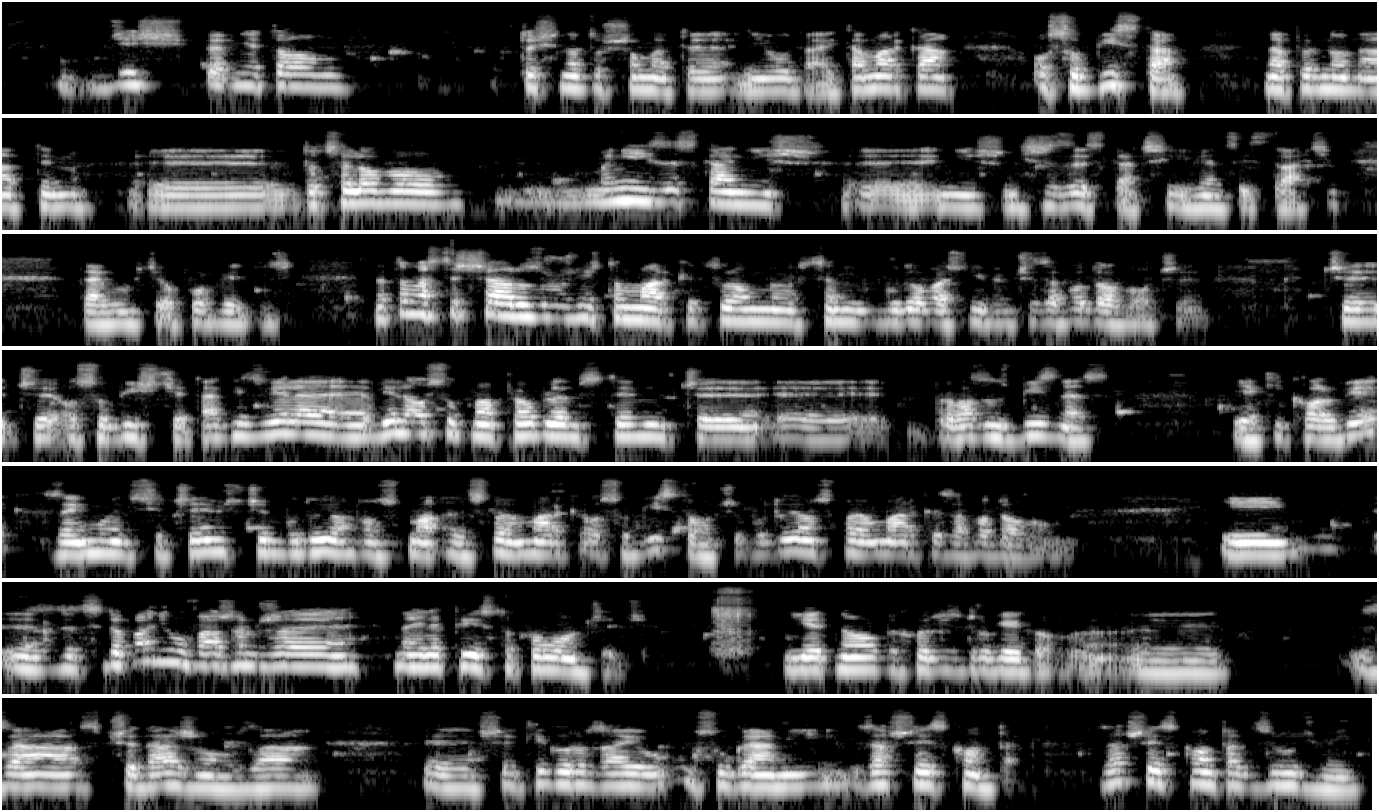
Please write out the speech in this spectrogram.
gdzieś pewnie to to się na dłuższą metę nie uda. I ta marka osobista na pewno na tym y, docelowo mniej zyska niż, y, niż, niż zyska, czyli więcej straci. Tak bym chciał powiedzieć. Natomiast też trzeba rozróżnić tą markę, którą chcemy budować, nie wiem, czy zawodowo, czy, czy, czy osobiście. Tak? Jest wiele, wiele osób ma problem z tym, czy y, prowadząc biznes, jakikolwiek, zajmując się czymś, czy budują tą swoją markę osobistą, czy budują swoją markę zawodową. I zdecydowanie uważam, że najlepiej jest to połączyć. Jedno wychodzi z drugiego. Y, za sprzedażą, za y, wszelkiego rodzaju usługami zawsze jest kontakt. Zawsze jest kontakt z ludźmi.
